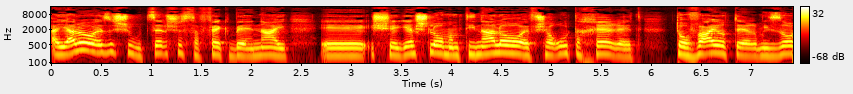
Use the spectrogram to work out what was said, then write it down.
היה לו איזשהו צל של ספק בעיניי, שיש לו, ממתינה לו אפשרות אחרת, טובה יותר מזו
